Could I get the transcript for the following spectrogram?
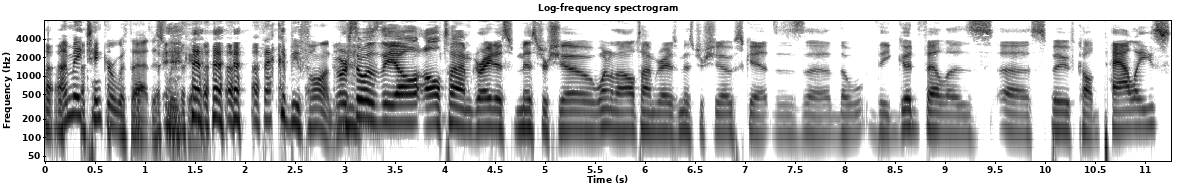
I may tinker with that this weekend. that could be fun. Of course, there was the all, all-time greatest Mr. Show. One of the all-time greatest Mr. Show skits is uh, the the Goodfellas uh, spoof called Pallies,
